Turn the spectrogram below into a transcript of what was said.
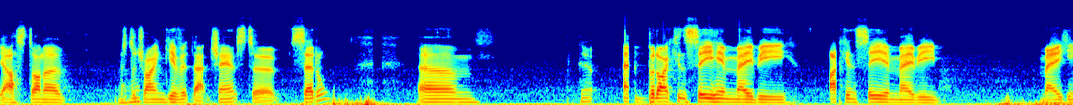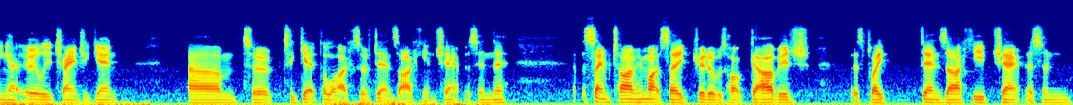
just on a just to try and give it that chance to settle. Um, Yep. and- But I can see him maybe. I can see him maybe making an early change again um, to to get the likes of Danzaki and Champness in there. At the same time, he might say Kudo was hot garbage. Let's play Danzaki, Champness, and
